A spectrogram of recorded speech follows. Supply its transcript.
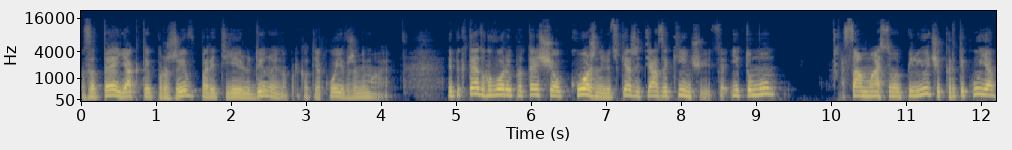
за те, як ти прожив перед тією людиною, наприклад, якої вже немає. Епіктет говорить про те, що кожне людське життя закінчується, і тому сам Масімо Пільючі критикує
